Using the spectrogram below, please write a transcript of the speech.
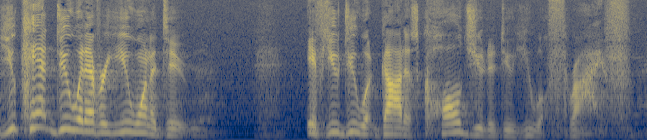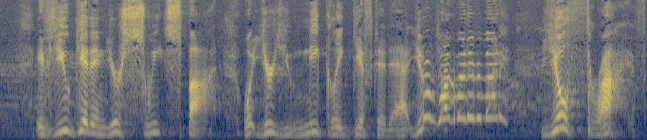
you can't do whatever you want to do. If you do what God has called you to do, you will thrive if you get in your sweet spot, what you're uniquely gifted at, you know what I'm talking about, everybody? You'll thrive.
